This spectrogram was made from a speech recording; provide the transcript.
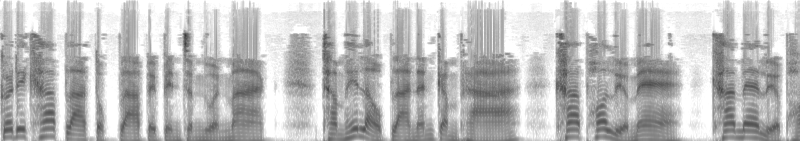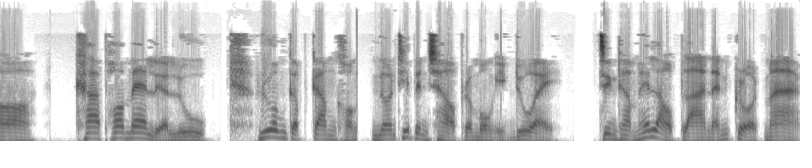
ก็ได้ฆ่าปลาตกปลาไปเป็นจำนวนมากทำให้เหล่าปลานั้นกำพร้าฆ่าพ่อเหลือแม่ฆ่าแม่เหลือพ่อฆ่าพ่อแม่เหลือลูก ร่วมกับกรรมของนนท์ที่เป็นชาวประมงอีกด้วย จึงทำให้เหล่าปลานั้นโกรธมาก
